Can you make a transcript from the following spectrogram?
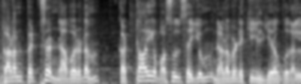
கடன் பெற்ற நபரிடம் கட்டாய வசூல் செய்யும் நடவடிக்கையில் இறங்குதல்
